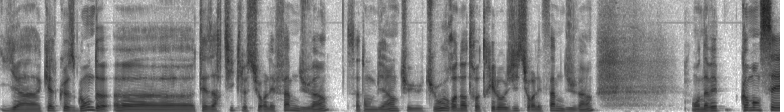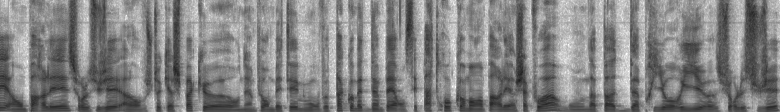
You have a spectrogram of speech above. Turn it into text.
il y a quelques secondes euh, tes articles sur les femmes du vin. Ça tombe bien, tu, ouvres notre trilogie sur les femmes du vin. On avait commencé à en parler sur le sujet. Alors, je te cache pas qu'on est un peu embêté. Nous, on veut pas commettre d'impair. On sait pas trop comment en parler à chaque fois. On n'a pas d'a priori euh, sur le sujet.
